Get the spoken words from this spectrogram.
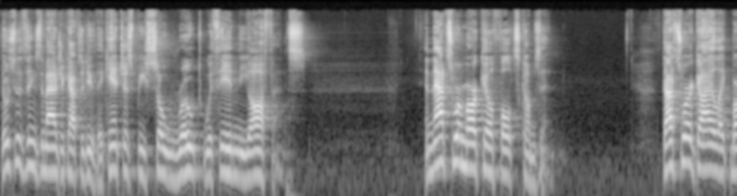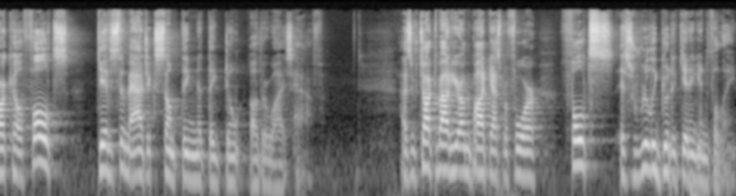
Those are the things the Magic have to do. They can't just be so rote within the offense. And that's where Markelle Fultz comes in. That's where a guy like Markelle Fultz gives the Magic something that they don't otherwise have. As we've talked about here on the podcast before, Fultz is really good at getting into the lane.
